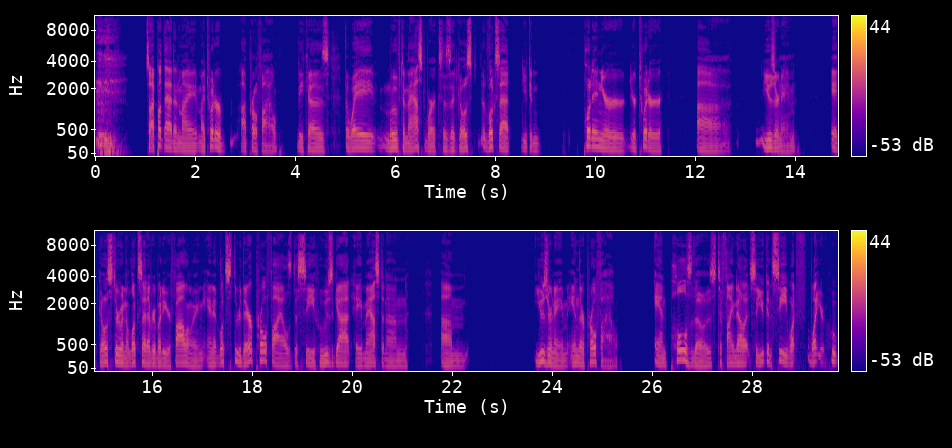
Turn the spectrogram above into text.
so I put that in my my Twitter uh, profile because the way Move to Mast works is it goes it looks at you can put in your your Twitter uh, username. It goes through and it looks at everybody you're following, and it looks through their profiles to see who's got a Mastodon um, username in their profile, and pulls those to find out so you can see what what your who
